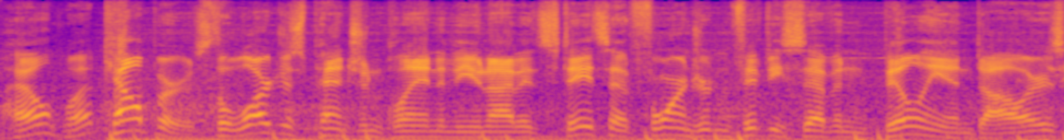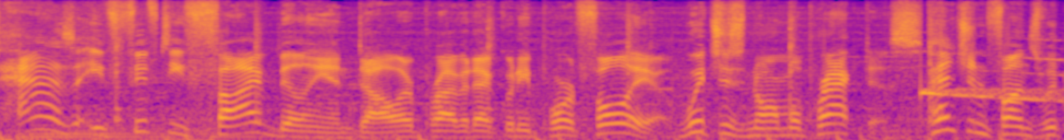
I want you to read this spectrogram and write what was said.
hell? What? CalPERS, the largest pension plan in the United States at $457 billion, has a $55 billion private equity portfolio, which is normal practice. Pension funds, which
